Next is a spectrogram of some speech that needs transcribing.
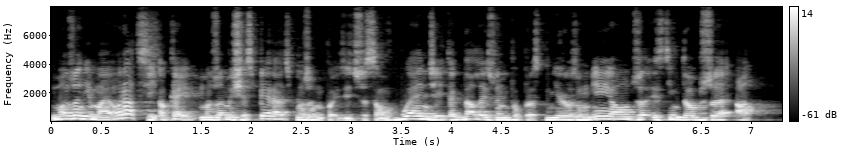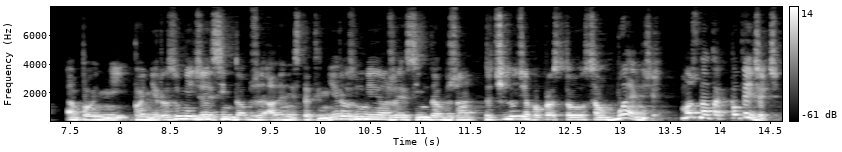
Może nie mają racji, okej, okay, możemy się spierać, możemy powiedzieć, że są w błędzie i tak dalej, że oni po prostu nie rozumieją, że jest im dobrze, a a powinni, powinni rozumieć, że jest im dobrze, ale niestety nie rozumieją, że jest im dobrze, że ci ludzie po prostu są w błędzie. Można tak powiedzieć.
